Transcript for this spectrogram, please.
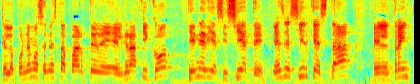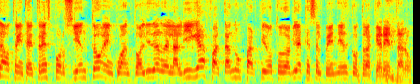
que lo ponemos en esta parte del gráfico, tiene 17. Es decir, que está en el 30 o 33% en cuanto al líder de la liga, faltando un partido todavía que es el pendiente contra Querétaro.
